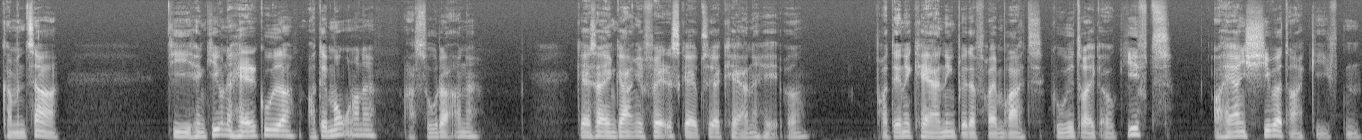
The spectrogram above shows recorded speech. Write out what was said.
Kommentar. De hengivne halvguder og dæmonerne, asuraerne, gav sig engang i fællesskab til at kerne havet. Fra denne kerning blev der frembragt gudedrik og gift, og herren Shiva drak giften.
